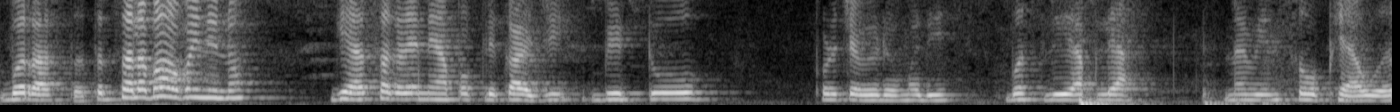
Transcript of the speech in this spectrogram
बरं असतं. तर चला भाऊ बहिणीनो घ्या सगळ्यांनी आपापली काळजी. भेटू पुढच्या व्हिडिओमध्ये. बसली आपल्या नवीन सोफ्यावर.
